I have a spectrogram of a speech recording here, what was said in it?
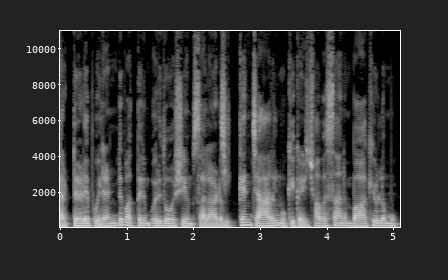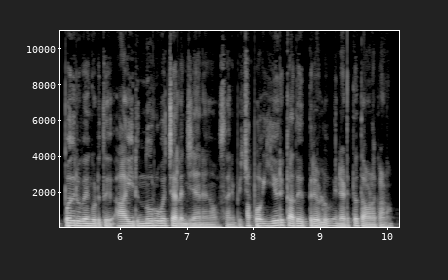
തട്ടുകടയിൽ പോയി. രണ്ട് പത്തലും ഒരു ദോശയും സലാഡും ചിക്കൻ ചാറിൽ മുക്കി കഴിച്ചു. അവസാനം ബാക്കിയുള്ള മുപ്പത് രൂപയും കൊടുത്ത് ആ ഇരുന്നൂറ് രൂപ ചലഞ്ച് ഞാൻ അങ്ങ് അവസാനിപ്പിച്ചു. അപ്പോൾ ഈ ഒരു കഥ ഇത്രയേ ഉള്ളൂ. ഇനി അടുത്ത തവണ കാണാം.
